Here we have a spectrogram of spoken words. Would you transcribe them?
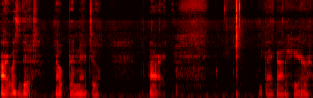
All right, what's this? Nope, been there too. All right. Back out of here.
